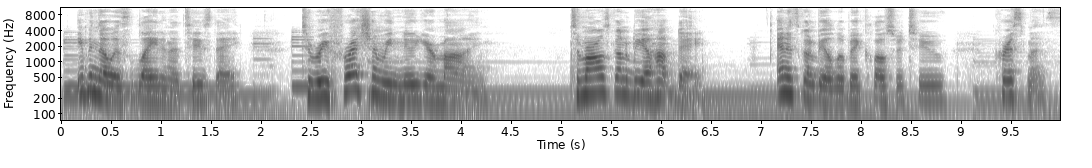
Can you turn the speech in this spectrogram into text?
even though it's late in a Tuesday, to refresh and renew your mind. Tomorrow's going to be a hump day, and it's going to be a little bit closer to Christmas.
